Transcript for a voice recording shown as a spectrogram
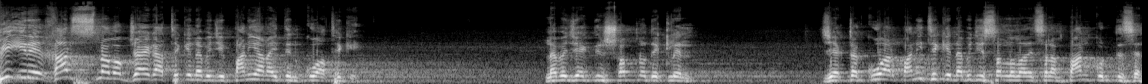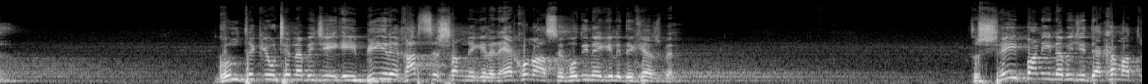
বীরে গার্স নামক জায়গা থেকে নবীজি পানি আনাইতেন কুয়া থেকে। নবীজি একদিন স্বপ্ন দেখলেন যে একটা কুয়ার পানি থেকে নাবিজি সাল্লা সাল্লাম পান করতেছেন। ঘুম থেকে উঠে নাবিজি এই বীরে গার্সের সামনে গেলেন, এখনও আছে, মদিনায় গেলে দেখে আসবেন। তো সেই পানি নাবিজি দেখা মাত্র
